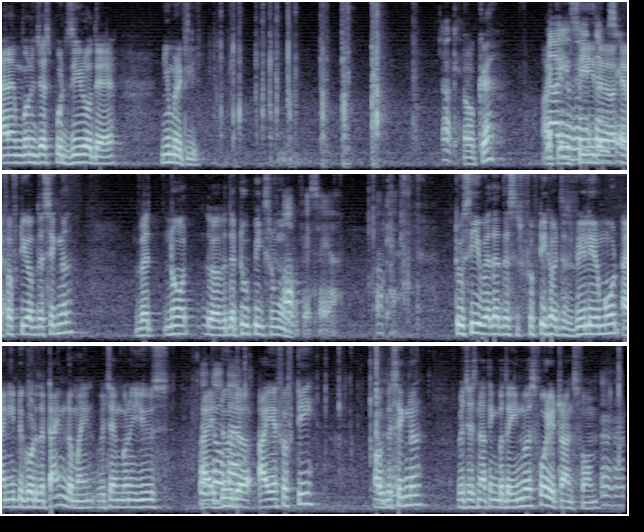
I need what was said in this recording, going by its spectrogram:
and I'm going to just put zero there numerically. Okay. Okay. I now can see the zero. FFT of the signal with no uh, with the two peaks removed. Obviously, yeah. Okay. To see whether this 50 hertz is really removed, I need to go to the time domain, which I'm going to use. We'll I do back. the IFFT of mm -hmm. the signal, which is nothing but the inverse Fourier transform. Mm -hmm.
